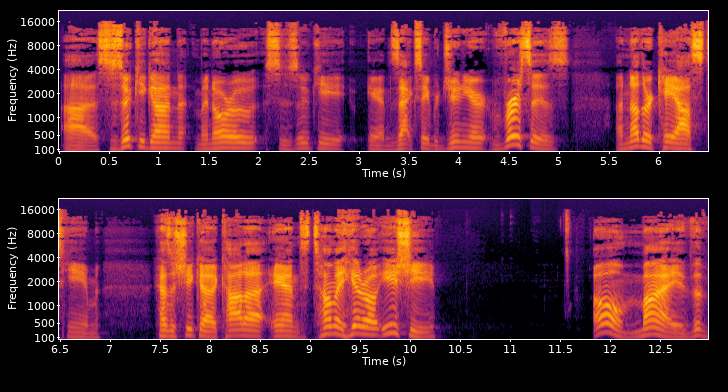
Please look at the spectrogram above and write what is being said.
Uh, Suzuki Gun, Minoru Suzuki, and Zack Sabre Jr. versus another Chaos team, Kazuchika Okada and Tomohiro Ishii Oh my, the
